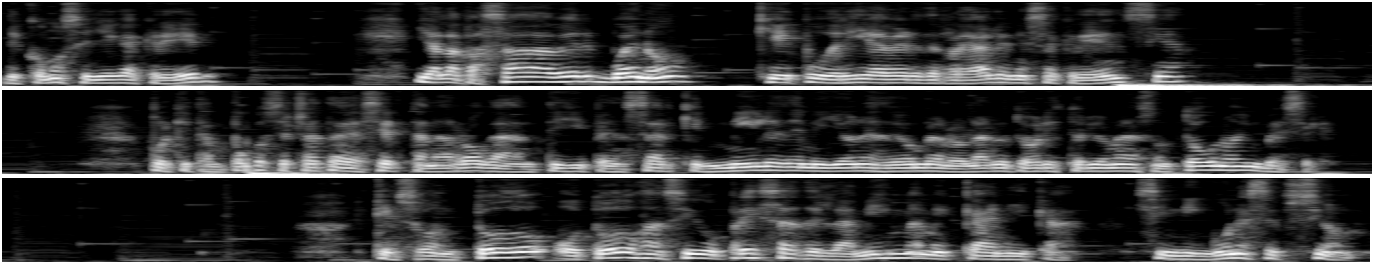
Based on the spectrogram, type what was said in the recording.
de cómo se llega a creer y a la pasada ver, bueno, ¿qué podría haber de real en esa creencia? Porque tampoco se trata de ser tan arrogante y pensar que miles de millones de hombres a lo largo de toda la historia humana son todos unos imbéciles. Que son todos o todos han sido presas de la misma mecánica, sin ninguna excepción.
